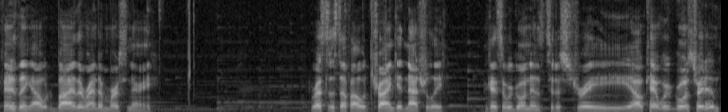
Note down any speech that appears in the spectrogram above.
If anything, I would buy the random mercenary. The rest of the stuff I would try and get naturally. Okay, so we're going into the straight... Okay, we're going straight in.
